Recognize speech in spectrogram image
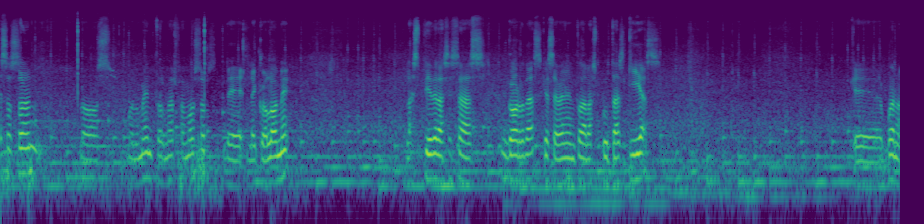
Esos son los monumentos más famosos de Le Colone. Las piedras esas gordas que se ven en todas las putas guías. Que, bueno,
